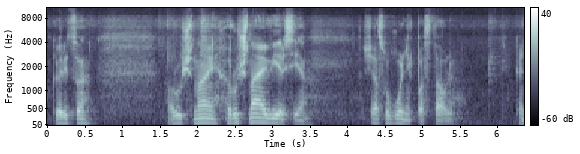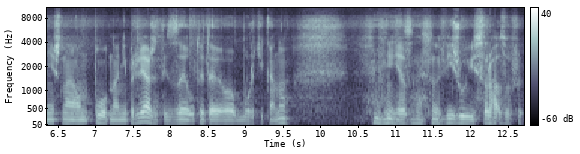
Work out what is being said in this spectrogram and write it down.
как говорится, ручная, ручная версия. Сейчас угольник поставлю. Конечно, он плотно не приляжет из-за вот этого бортика, но я вижу и сразу, что,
